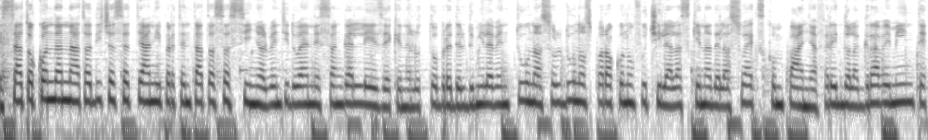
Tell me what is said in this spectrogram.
stato condannato a 17 anni per tentato assassinio il 22enne sangallese che nell'ottobre del 2021 a Solduno sparò con un fucile alla schiena della sua ex compagna ferendola gravemente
